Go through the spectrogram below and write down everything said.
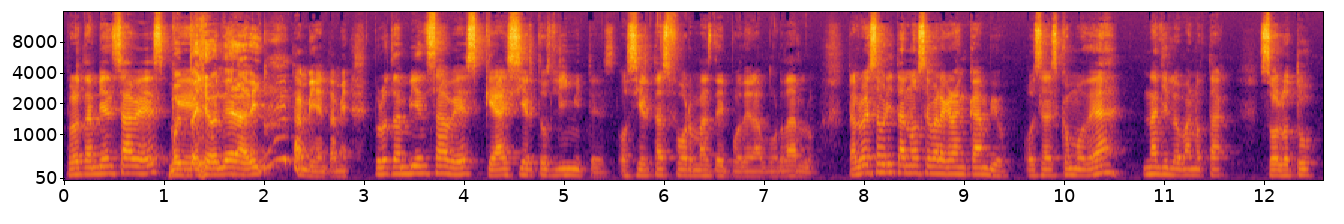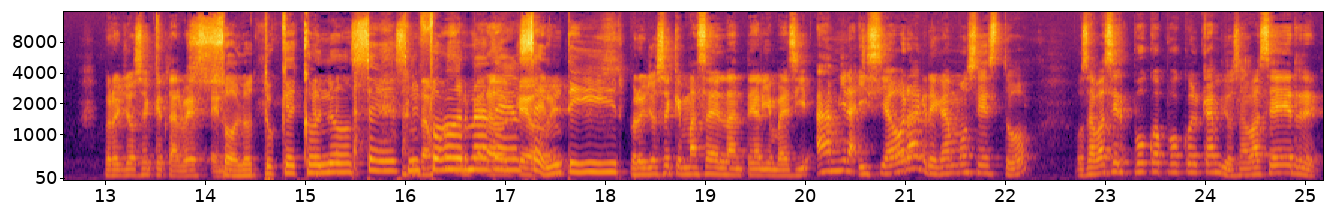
Pero también sabes que... Muy peleón de eh, También, también. Pero también sabes que hay ciertos límites o ciertas formas de poder abordarlo. Tal vez ahorita no se va el gran cambio. O sea, es como de, ah, nadie lo va a notar. Solo tú. Pero yo sé que tal vez... Solo tú que conoces mi forma de sentir. Pero yo sé que más adelante alguien va a decir, ah, mira, y si ahora agregamos esto o sea, va a ser poco a poco el cambio. O sea, va a ser.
